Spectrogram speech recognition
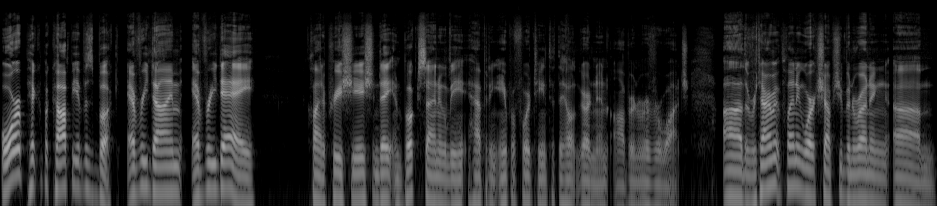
or pick up a copy of his book, Every Dime, Every Day. Client Appreciation Day and book signing will be happening April 14th at the Hilton Garden in Auburn Riverwatch. Uh, the retirement planning workshops you've been running, um,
